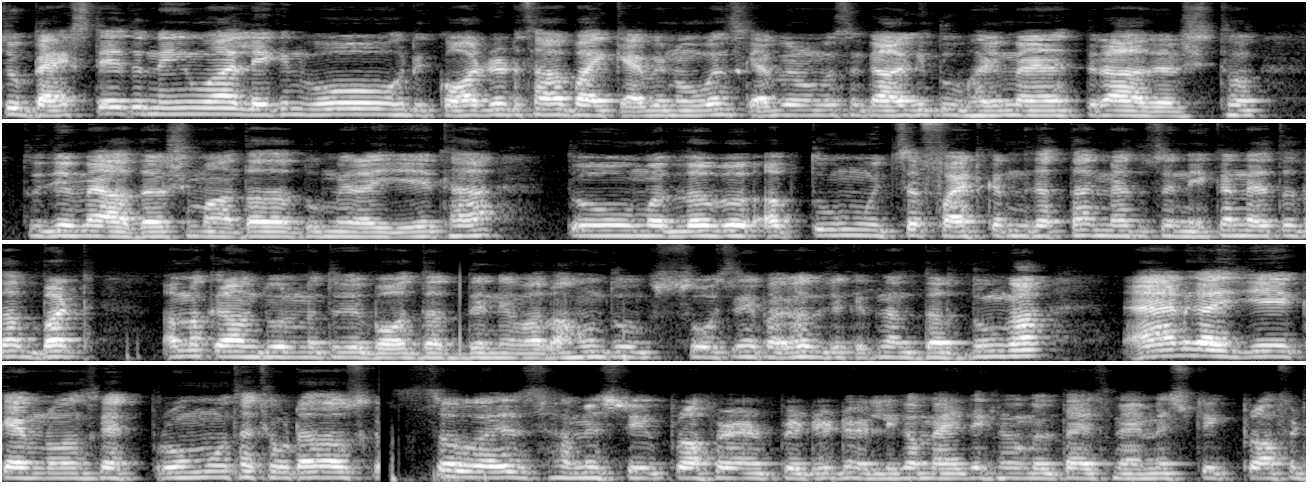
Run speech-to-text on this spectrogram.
जो बैक स्टेज तो नहीं हुआ, लेकिन वो रिकॉर्डेड था by Kevin Owens Kevin Owens ने कहा कि तू भाई, मैं तेरा आदर्श था, तुझे मैं आदर्श मानता था, तू मेरा ये था। तो मतलब अब तू मुझसे फाइट करना चाहता है, मैं तुझसे नहीं करना चाहता था बट अब मैं क्राउन जोल में तुझे बहुत दर्द देने वाला हूँ, तू सोच नहीं पाएगा तुझे कितना दर्द दूँगा। एंड गाइस ये कैमरोन्स का एक प्रोमो था, छोटा सा उसका। सो गाइस हमें Street Profit and Pretty Deadly का मैच देखने को मिलता है। इसमें हमें स्ट्रीक प्रॉफिट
